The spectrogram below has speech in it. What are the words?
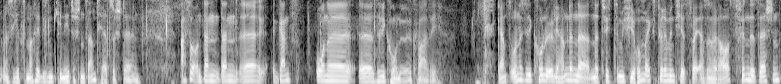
was ich jetzt mache, diesen kinetischen Sand herzustellen. Ach so, und dann, dann äh, ganz ohne äh, Silikonöl quasi. Ganz ohne Silikonöl. Wir haben dann da natürlich ziemlich viel rumexperimentiert. Es war eher so eine Rausfinde-Session.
